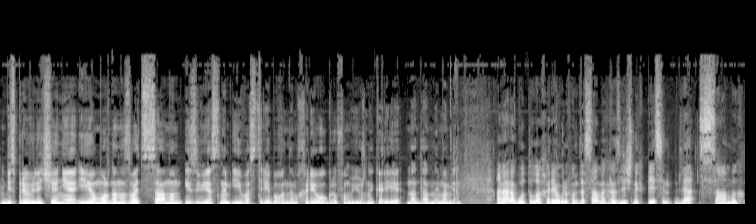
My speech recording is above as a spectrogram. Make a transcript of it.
Без преувеличения ее можно назвать самым известным и востребованным хореографом в Южной Корее на данный момент. Она работала хореографом для самых различных песен для самых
